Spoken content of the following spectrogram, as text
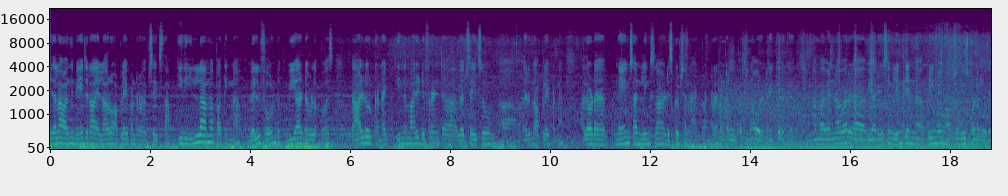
இதெல்லாம் வந்து மேஜராக எல்லோரும் அப்ளை பண்ணுற வெப்சைட்ஸ் தான். இது இல்லாமல் பார்த்தீங்கன்னா வெல் ஃபவுண்ட் விஆர் டெவலப்பர்ஸ் பேல்டூர் கனெக்ட் இந்த மாதிரி டிஃப்ரெண்ட் வெப்சைட்ஸும் இருந்து அப்ளை பண்ணேன். அதோட நேம்ஸ் அண்ட் லிங்க்ஸ்லாம் டிஸ்கிரிப்ஷனில் ஆட் பண்ணுறேன் பண்ணுறது பார்த்திங்கன்னா ஒரு ட்ரிக் இருக்குது நம்ம when our we are using LinkedIn premium option use பண்ணும்போது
